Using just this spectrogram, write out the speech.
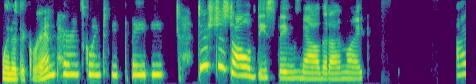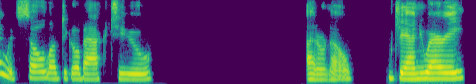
When are the grandparents going to meet the baby? There's just all of these things now that i'm like I would so love to go back to I don't know, January.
